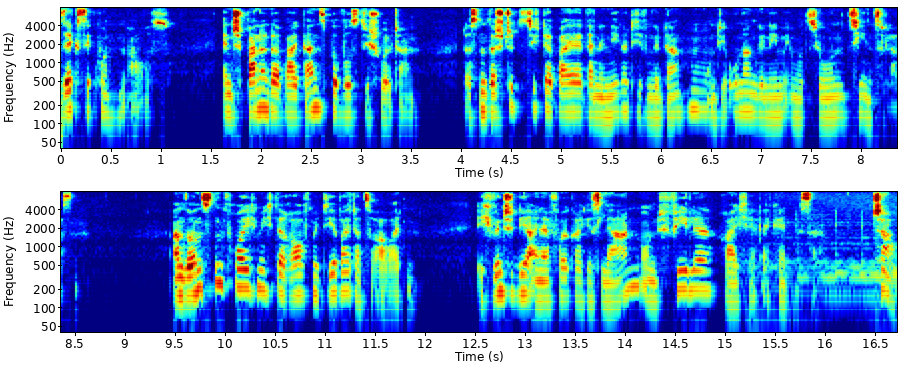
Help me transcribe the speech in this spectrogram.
sechs Sekunden aus. Entspanne dabei ganz bewusst die Schultern. Das unterstützt dich dabei, deine negativen Gedanken und die unangenehmen Emotionen ziehen zu lassen. Ansonsten freue ich mich darauf, mit dir weiterzuarbeiten. Ich wünsche dir ein erfolgreiches Lernen und viele reiche Erkenntnisse. Ciao!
